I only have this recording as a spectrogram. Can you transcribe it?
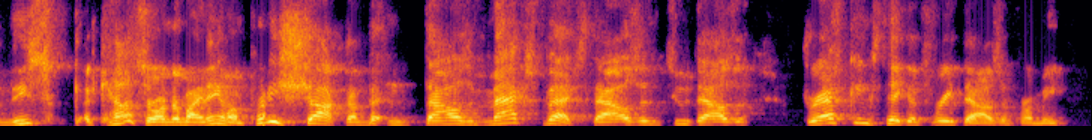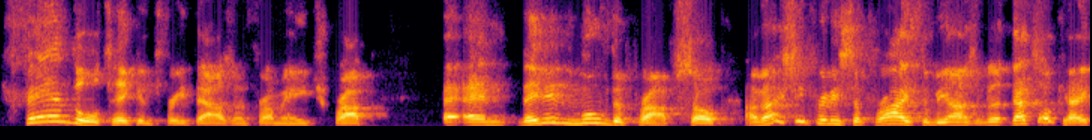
these accounts are under my name. I'm pretty shocked. I'm betting thousand max bets, thousand, two thousand. DraftKings taking three thousand from me. FanDuel taking 3000 from me each prop, and they didn't move the props. So I'm actually pretty surprised, to be honest. But that's okay.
